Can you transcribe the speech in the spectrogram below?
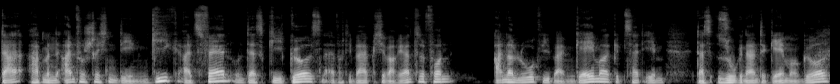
da hat man in Anführungsstrichen den Geek als Fan und das Geek Girl sind einfach die weibliche Variante davon. Analog wie beim Gamer gibt's halt eben das sogenannte Gamer Girl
